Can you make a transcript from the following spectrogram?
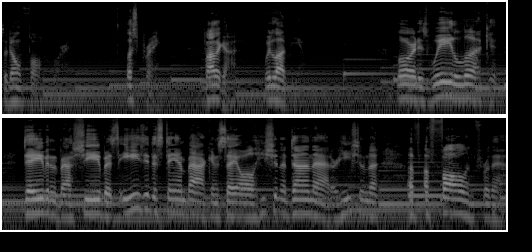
So don't fall for it. Let's pray. Father God, we love you. Lord, as we look at David and Bathsheba, it's easy to stand back and say, oh, he shouldn't have done that or he shouldn't have, have, have fallen for that.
